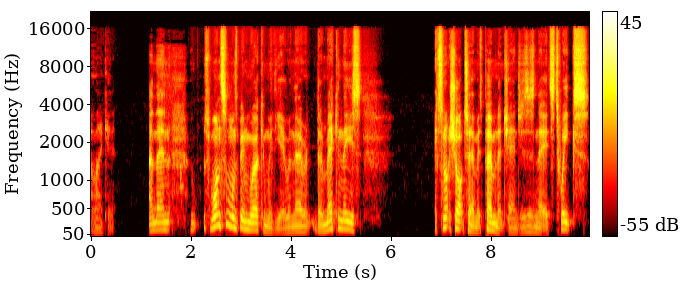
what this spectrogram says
I like it. And then once someone's been working with you and they're they're making these it's not short term, it's permanent changes, isn't it? It's tweaks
